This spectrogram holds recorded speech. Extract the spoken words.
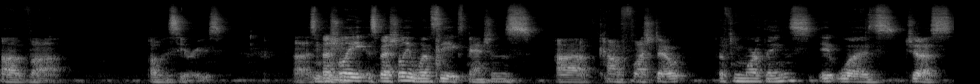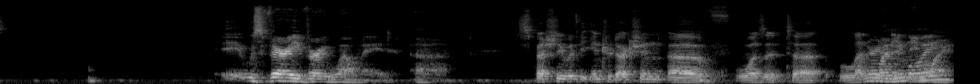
of uh, of the series, uh, especially especially once the expansions uh, kind of fleshed out a few more things. It was just. It was very, very well made. Uh, Especially with the introduction of was it uh, Leonard, Leonard Nimoy? Nimoy,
